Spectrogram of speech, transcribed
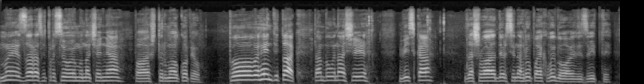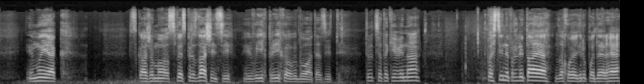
Ми зараз відпрацьовуємо навчання по штурму окопів. По легенді так, там були наші війська, зайшла диверсійна група, їх вибила звідти. І ми, як, скажімо, спецпризначенці, їх приїхали вибивати звідти. Тут все таки війна. Постійно прилітає, заходять група ДРГ.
